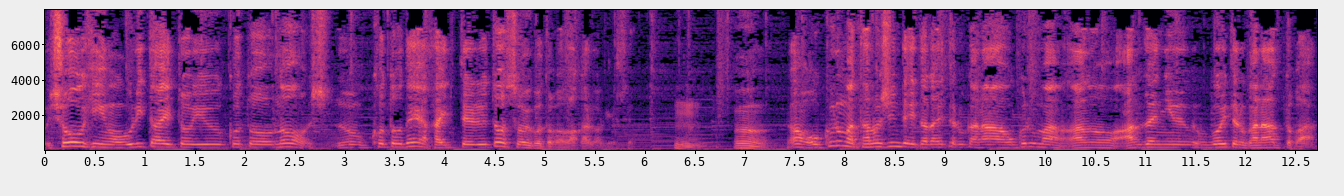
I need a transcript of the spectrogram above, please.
う商品を売りたいということの、しことで入っていると、そういうことがわかるわけですよ。うん。うん、あお車楽しんでいただいてるかな、お車あの安全に動いてるかな？とか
